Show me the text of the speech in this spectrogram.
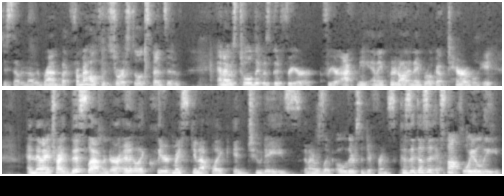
diss out another brand, but from a health food store, still expensive. And I was told it was good for your for your acne, and I put it on and I broke out terribly. And then I tried this lavender, and it like cleared my skin up like in two days. And I was like, oh, there's a difference because it doesn't. Yeah, It's not oily.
